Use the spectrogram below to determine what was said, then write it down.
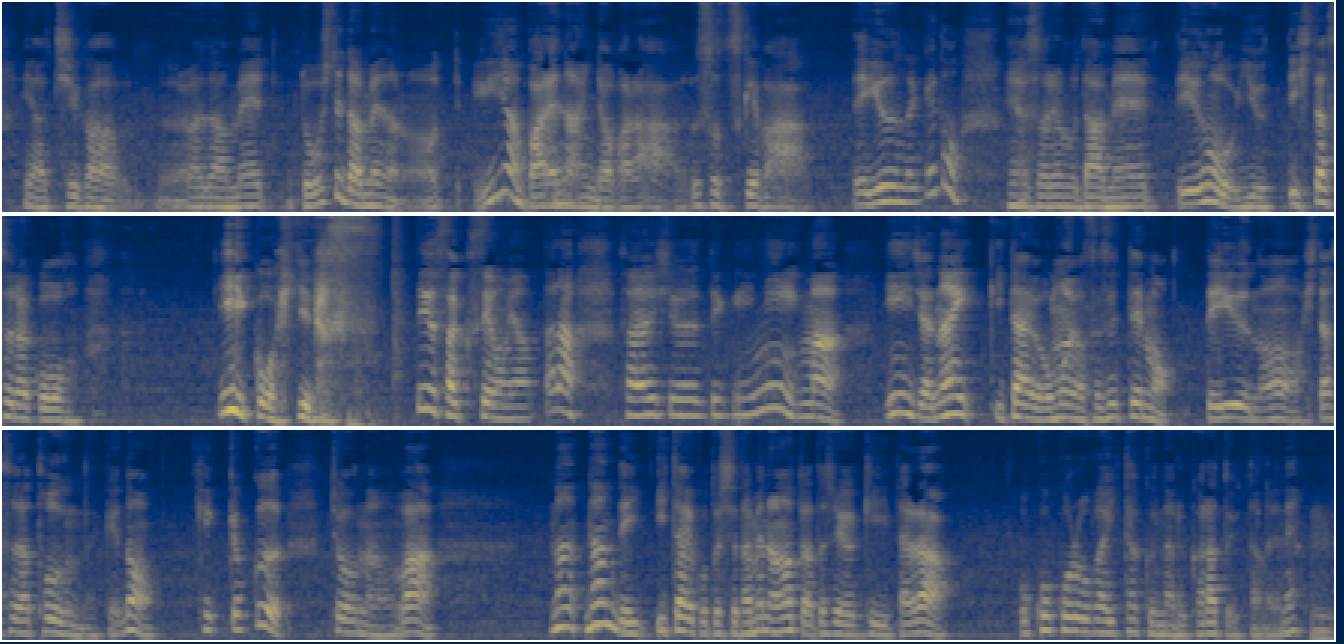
「いや違う。はダメ。どうしてダメなの?」って「いいじゃんバレないんだから。嘘つけば」って言うんだけど「いやそれもダメ」っていうのを言ってひたすらこういい子を引き出すっていう作戦をやったら最終的にまあいいじゃない痛い思いをさせてもっていうのをひたすら問うんだけど結局長男はななんで痛いことしちゃダメなの？って私が聞いたらお心が痛くなるからと言ったんだよね。うん。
